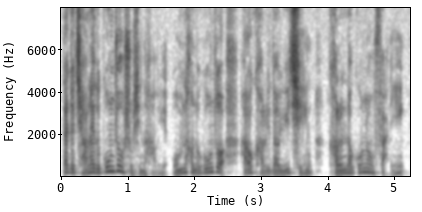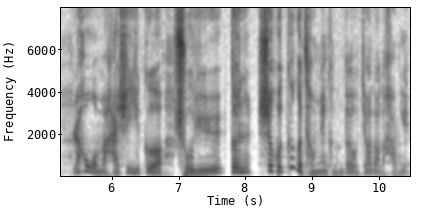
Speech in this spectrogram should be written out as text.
带着强烈的公众属性的行业，我们的很多工作还要考虑到舆情，考虑到公众反应。然后我们还是一个处于跟社会各个层面可能都有交道的行业。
